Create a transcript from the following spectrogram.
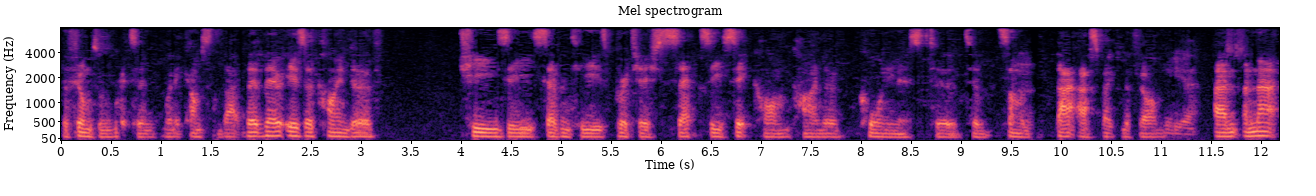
the films are written when it comes to that. There there is a kind of cheesy 70s British sexy sitcom kind of corniness to, to some of that aspect of the film. Yeah. And and that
